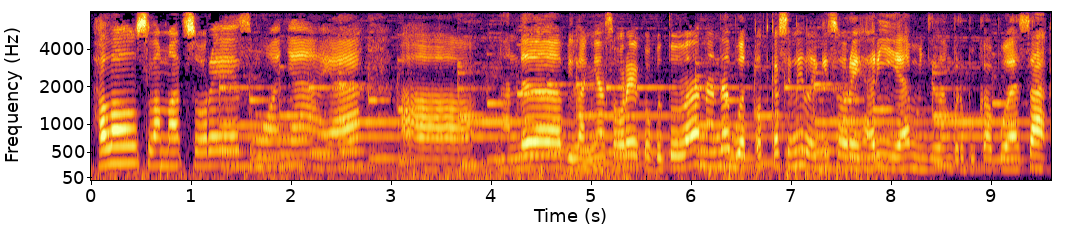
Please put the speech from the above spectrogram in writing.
Halo, selamat sore semuanya ya. Uh, Nanda bilangnya sore kebetulan Nanda buat podcast ini lagi sore hari ya menjelang berbuka puasa.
